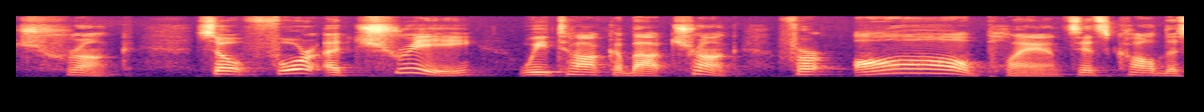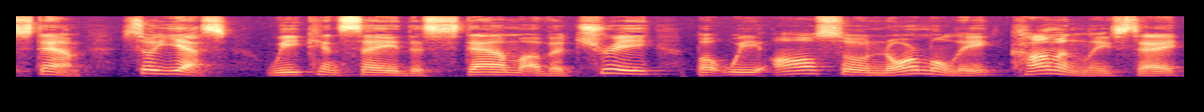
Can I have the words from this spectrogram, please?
Trunk. So for a tree, we talk about trunk. For all plants, it's called the stem. So yes, we can say the stem of a tree, but we also normally, commonly say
